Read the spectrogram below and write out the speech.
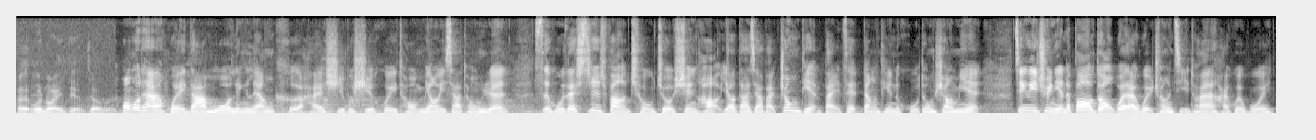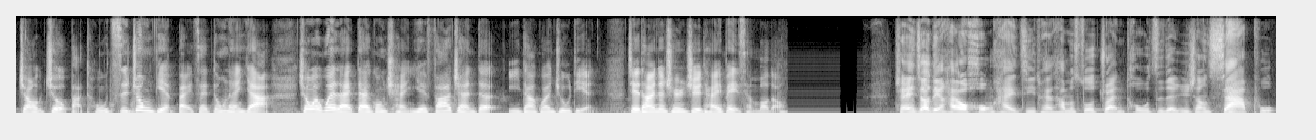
哎，温暖一点这样子。黄伯团回答模棱两可，还时不时回头瞄一下同仁，似乎在释放求救讯号，要大家把重点摆在当天的活动上面。经历去年的暴动，未来伟创集团还会不会照旧把投资重点摆在东南亚，成为未来代工产业发展的一大关注点？记者唐人陈日志台北曾报道。产业焦点还有鸿海集团他们所转投资的日商夏普，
